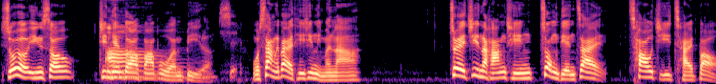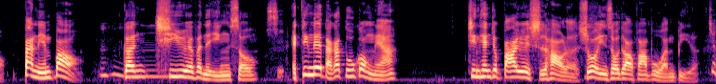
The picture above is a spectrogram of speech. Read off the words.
所有营收今天都要发布完毕了。哦是我上礼拜也提醒你们啦，最近的行情重点在超级财报、半年报跟七月份的营收。是哎，丁磊大家都讲呢，今天就八月十号了，所有营收都要发布完毕了，就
